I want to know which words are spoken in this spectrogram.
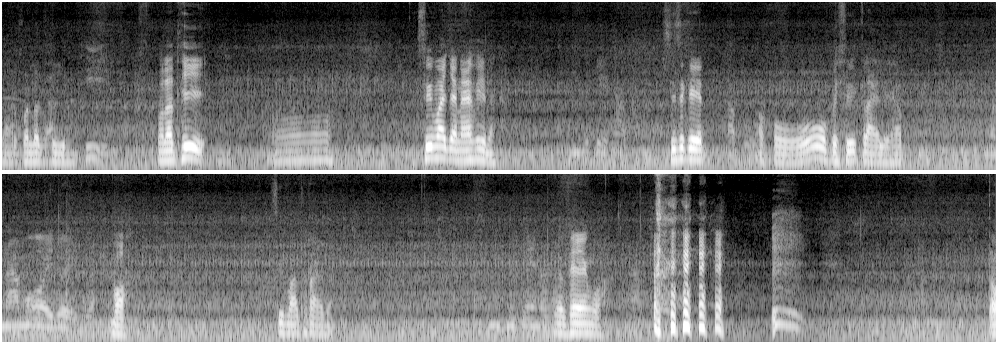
หลายคนละทีม ที่คนละที่อ๋อซื้อมาจากไหนพี่นะมีเกตครับศรีสะเกดครับผมโอ้โห ไปซื้อไกลเลยครับมะนาวมะอ้อยด้วยครับบ่ซื้อมาเท่าไหร่เนี่ยไม่แพงหรอกไม่แพงบ่ต่อ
